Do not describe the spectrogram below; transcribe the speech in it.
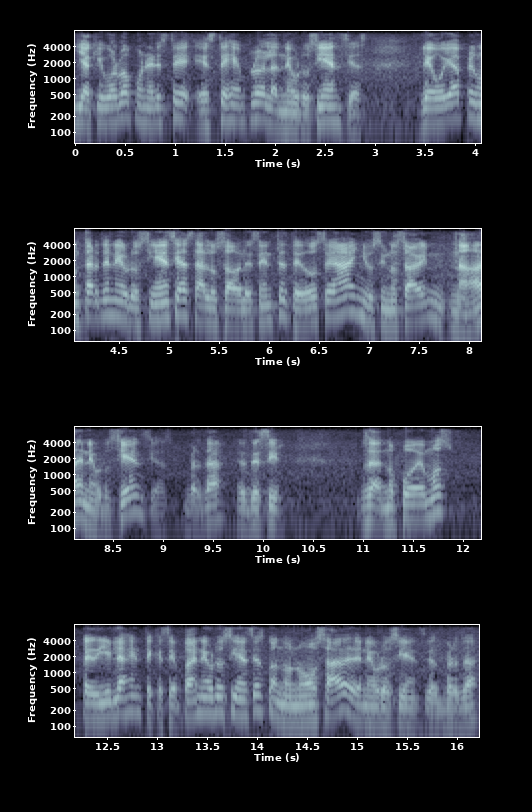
y aquí vuelvo a poner este, este ejemplo de las neurociencias. Le voy a preguntar de neurociencias a los adolescentes de 12 años y no saben nada de neurociencias, ¿verdad? Es decir, o sea, no podemos pedirle a gente que sepa de neurociencias cuando no sabe de neurociencias, ¿verdad?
